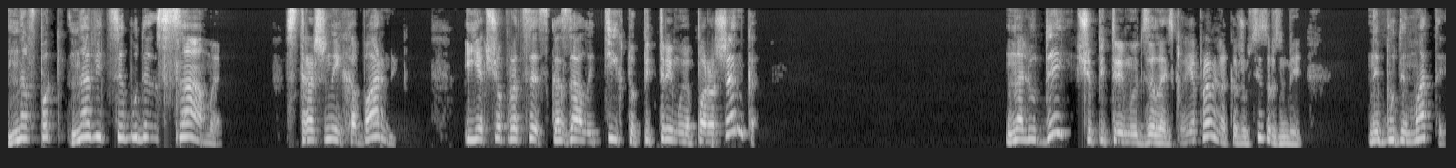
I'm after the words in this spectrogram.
навпаки, навіть це буде саме страшний хабарник. І якщо про це сказали ті, хто підтримує Порошенка, на людей, що підтримують Зеленського, я правильно кажу, всі зрозуміють, не буде мати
